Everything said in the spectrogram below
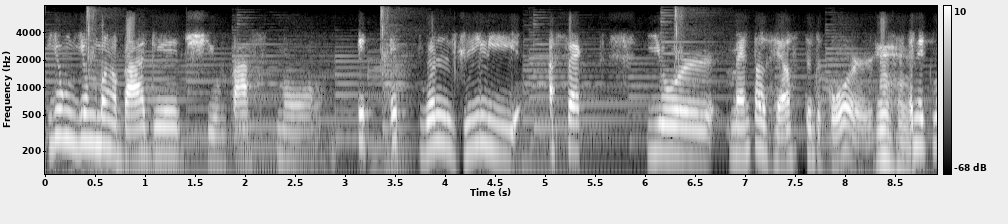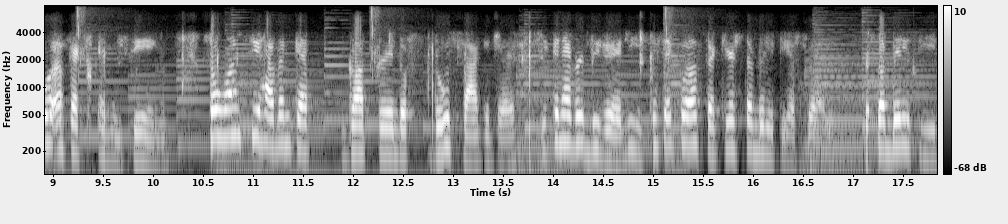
yung, yung mga baggage, yung past mo, it, it will really affect your mental health to the core. Mhm. And it will affect everything. So once you haven't kept got rid of those baggages, you can never be ready because it will affect your stability as well. Stability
